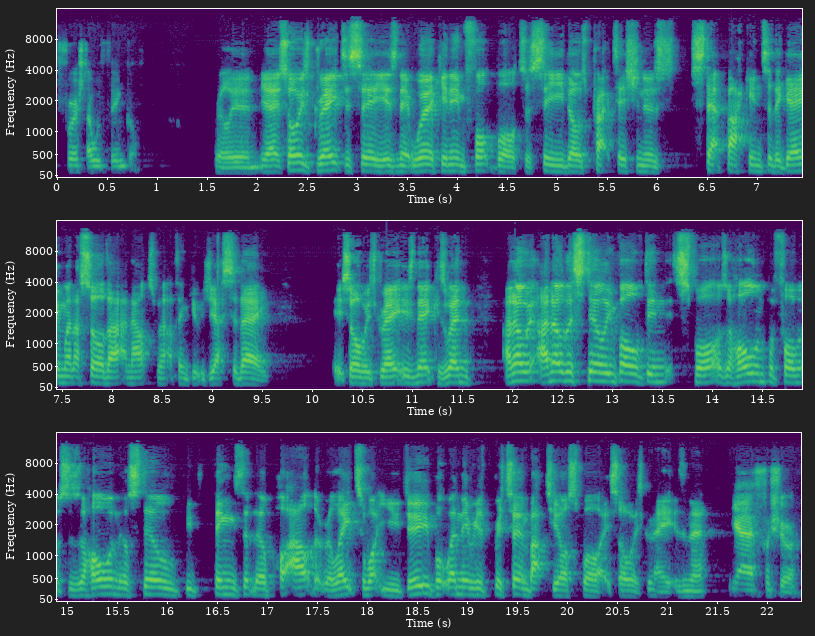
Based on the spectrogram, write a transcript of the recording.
first I would think of. Brilliant. Yeah, it's always great to see, isn't it, working in football to see those practitioners step back into the game. When I saw that announcement, I think it was yesterday. It's always great, isn't it? Because when I know I know they're still involved in sport as a whole and performance as a whole, and there'll still be things that they'll put out that relate to what you do. But when they re- return back to your sport, it's always great, isn't it? Yeah, for sure,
